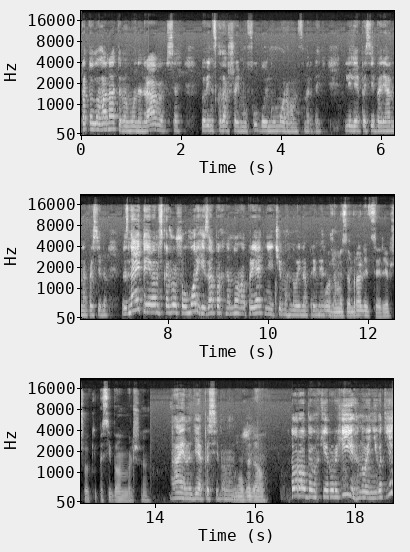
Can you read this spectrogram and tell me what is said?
патологоанатом йому не нравився, бо він сказав, що йому фу, бо йому моргом смердить. Лілія, спасибо, Ріанна, спасибо. Ви знаєте, я вам скажу, що у моргі запах намного приятнее, ніж гной, наприклад. Боже, мы собрали цель, я в шоке. Спасибо вам большое. А, я надія, спасибо вам. Не. Хто робив хірургії гнойні? От є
